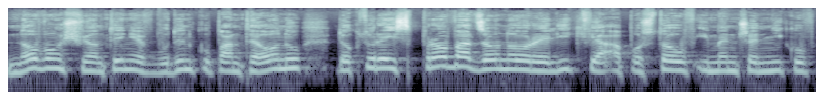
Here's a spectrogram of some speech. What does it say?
nową świątynię w budynku Panteonu, do której sprowadzono relikwia apostołów i męczenników,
